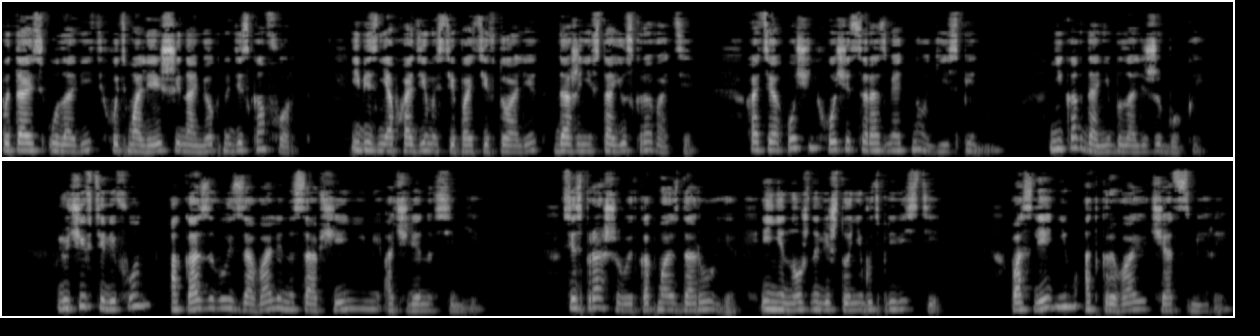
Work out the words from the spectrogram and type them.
пытаясь уловить хоть малейший намек на дискомфорт, и без необходимости пойти в туалет даже не встаю с кровати, хотя очень хочется размять ноги и спину. Никогда не была лежебокой. Включив телефон, оказываюсь завалена сообщениями о членах семьи. Все спрашивают, как мое здоровье и не нужно ли что-нибудь привезти. Последним открываю чат с Мирой.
